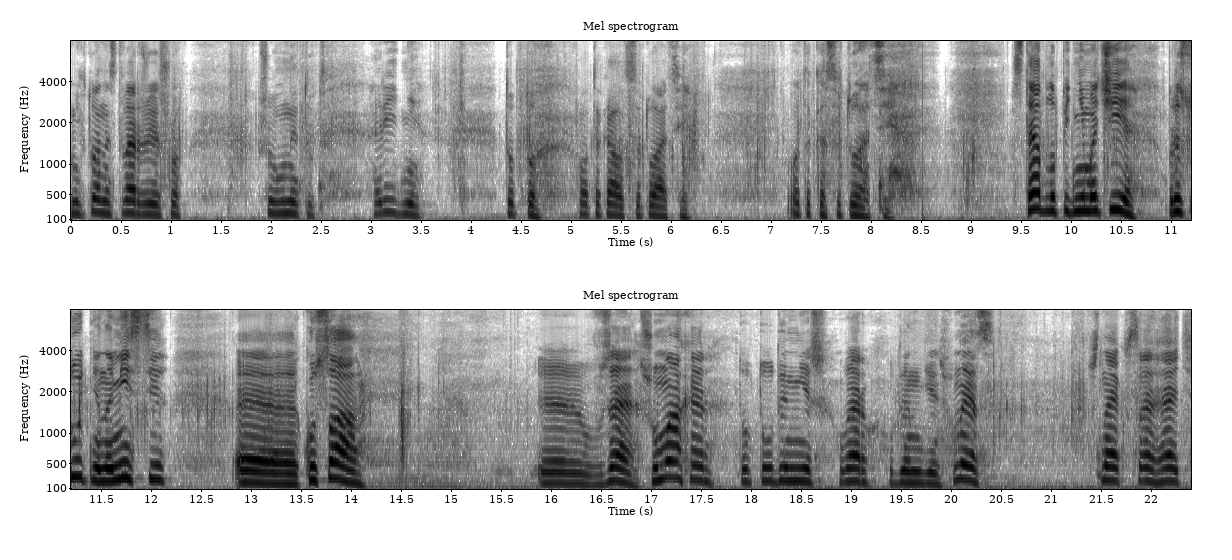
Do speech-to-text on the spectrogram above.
ніхто не стверджує, що, що вони тут рідні. Тобто, отака от ситуація. Отака ситуація. Стебло піднімачі присутні на місці. Е, коса е, вже шумахер, тобто один ніж вверх, один ніж вниз. Шнек, все геть,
